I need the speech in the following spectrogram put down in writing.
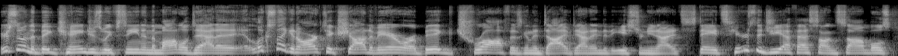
Here's some of the big changes we've seen in the model data. It looks like an Arctic shot of air or a big trough is going to dive down into the eastern United States. Here's the GFS ensembles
